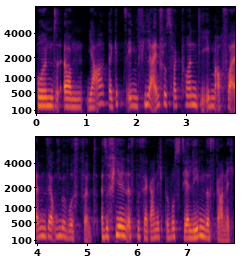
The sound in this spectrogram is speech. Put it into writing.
Und ähm, ja, da gibt's eben viele Einflussfaktoren, die eben auch vor allem sehr unbewusst sind. Also vielen ist es ja gar nicht bewusst, sie erleben das gar nicht,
